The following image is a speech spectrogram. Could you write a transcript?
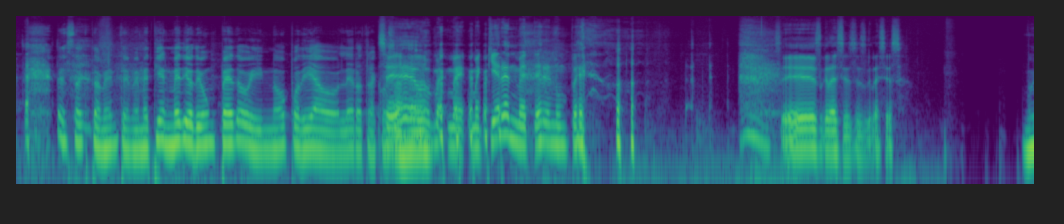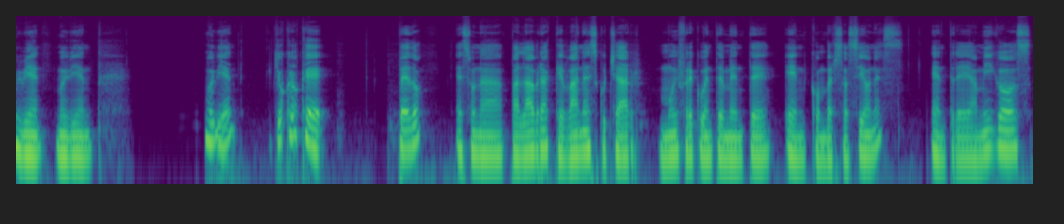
Exactamente, me metí en medio de un pedo y no podía oler otra cosa. Sí, Ajá. me, me- me quieren meter en un pedo. sí, es gracioso, es gracioso. Muy bien, muy bien. Muy bien. Yo creo que pedo es una palabra que van a escuchar muy frecuentemente en conversaciones entre amigos,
